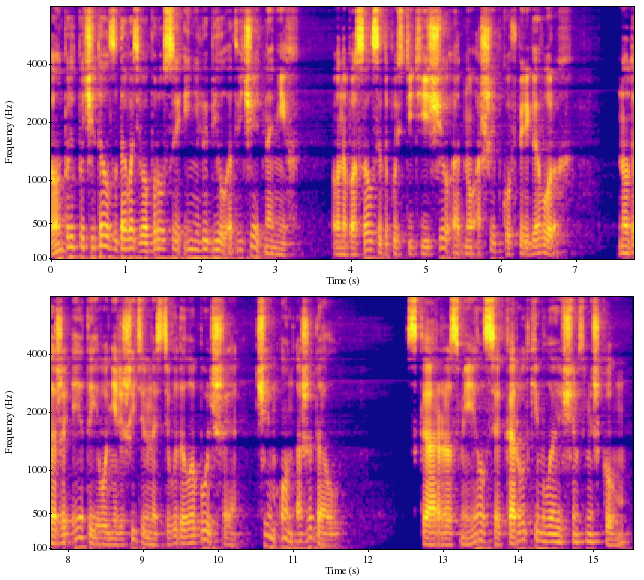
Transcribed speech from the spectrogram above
Он предпочитал задавать вопросы и не любил отвечать на них. Он опасался допустить еще одну ошибку в переговорах. Но даже эта его нерешительность выдала больше, чем он ожидал. Скар рассмеялся коротким лающим смешком.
